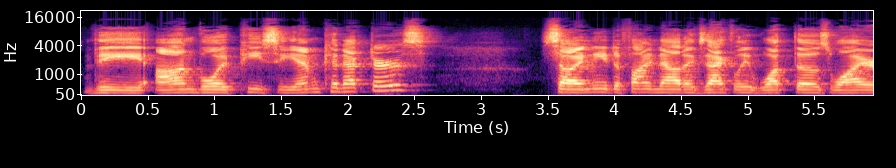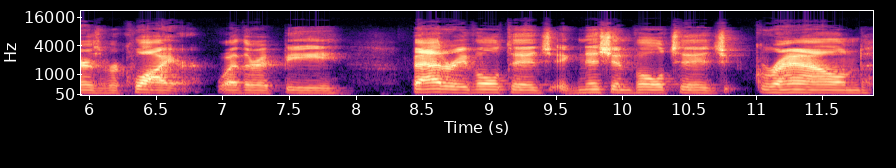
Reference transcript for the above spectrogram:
the Envoy PCM connectors. So I need to find out exactly what those wires require, whether it be battery voltage, ignition voltage, ground,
